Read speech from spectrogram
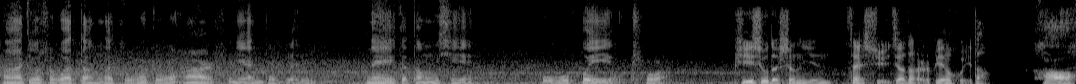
他就是我等了足足二十年的人，那个东西不会有错。”貔貅的声音在许江的耳边回荡：“好，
